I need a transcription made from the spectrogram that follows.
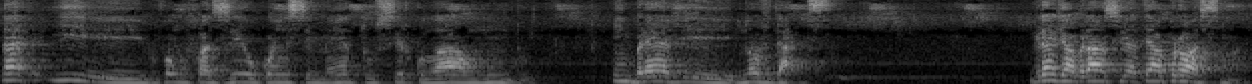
Né? E vamos fazer o conhecimento circular ao mundo. Em breve, novidades. Grande abraço e até a próxima!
